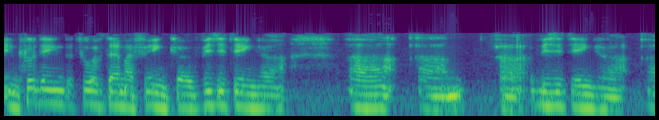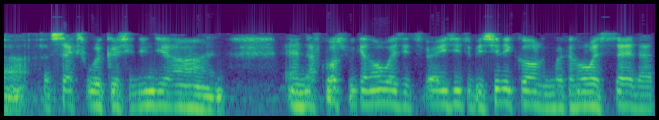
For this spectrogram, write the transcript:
including the two of them, I think, visiting um, uh, visiting uh, uh, sex workers in India, and and of course we can always it's very easy to be cynical, and we can always say that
